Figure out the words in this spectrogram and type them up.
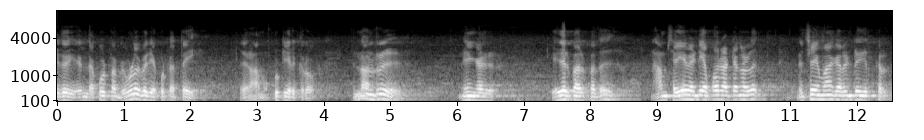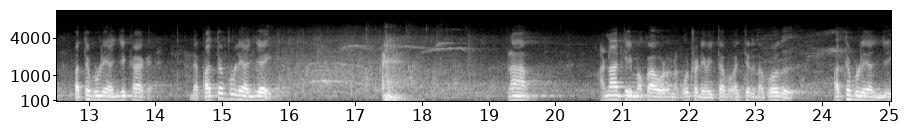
இது இந்த கூட்டம் இவ்வளோ பெரிய கூட்டத்தை நாம் கூட்டியிருக்கிறோம். இன்னொன்று நீங்கள் எதிர்பார்ப்பது நாம் செய்ய வேண்டிய போராட்டங்கள் நிச்சயமாக ரெண்டு இருக்கிறது பத்து புள்ளி அஞ்சுக்காக. இந்த பத்து புள்ளி அஞ்சை நாம் அதிமுகவுடன் கூட்டணி வைத்த வைத்திருந்த போது பத்து புள்ளி அஞ்சு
